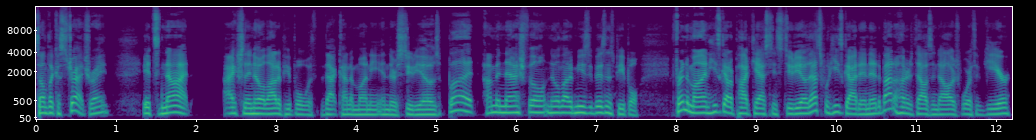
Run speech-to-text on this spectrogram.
Sounds like a stretch, right? It's not. I actually know a lot of people with that kind of money in their studios, but I'm in Nashville, know a lot of music business people. A friend of mine, he's got a podcasting studio. That's what he's got in it, about $100,000 worth of gear,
